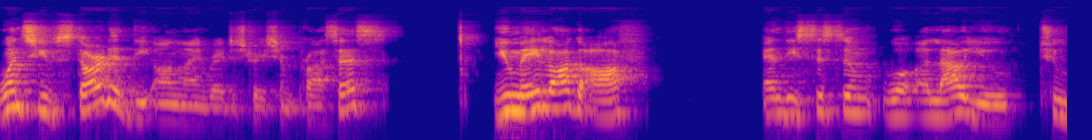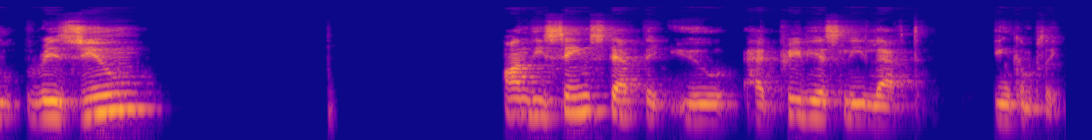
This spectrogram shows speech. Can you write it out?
Once you've started the online registration process, you may log off and the system will allow you to resume on the same step that you had previously left incomplete.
